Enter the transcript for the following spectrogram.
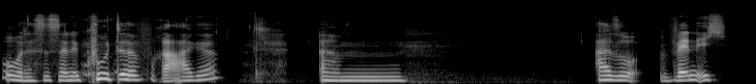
Oh, das ist eine gute Frage. Ähm also, wenn ich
